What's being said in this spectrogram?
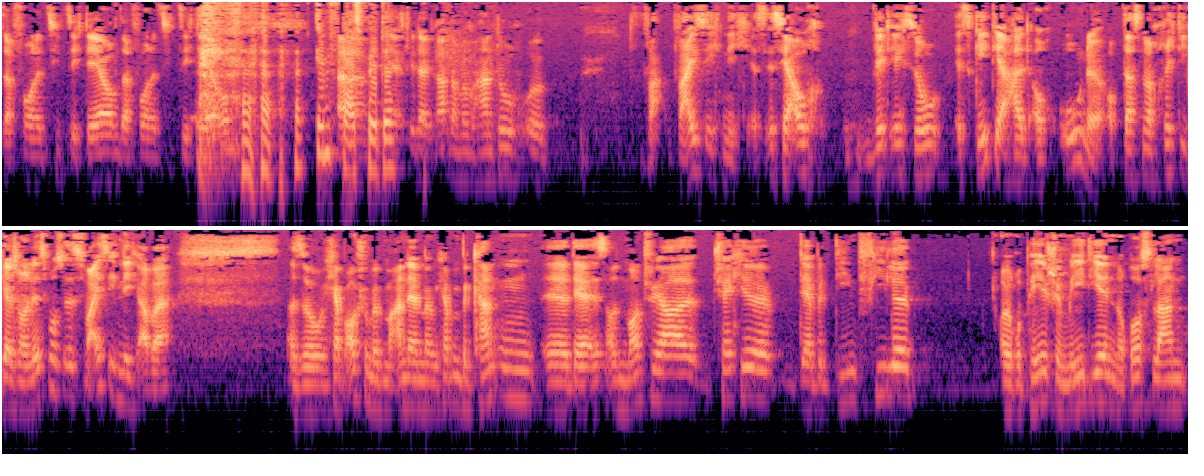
da vorne zieht sich der um, da vorne zieht sich der um. Impfpass Ähm, bitte. Der steht da gerade noch mit dem Handtuch. Äh, weiß ich nicht. Es ist ja auch wirklich so, es geht ja halt auch ohne. Ob das noch richtiger Journalismus ist, weiß ich nicht, aber also ich habe auch schon mit einem anderen, ich habe einen Bekannten, äh, der ist aus Montreal, Tscheche, der bedient viele europäische Medien, Russland,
